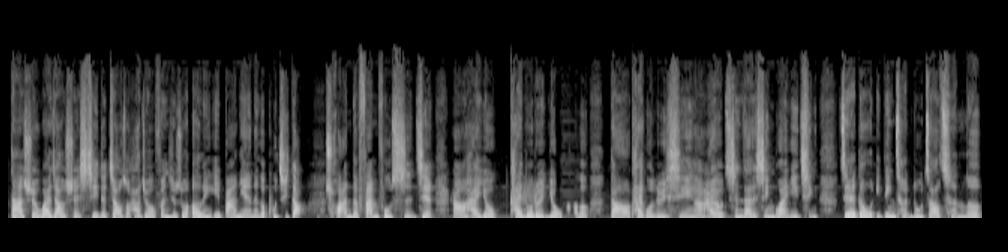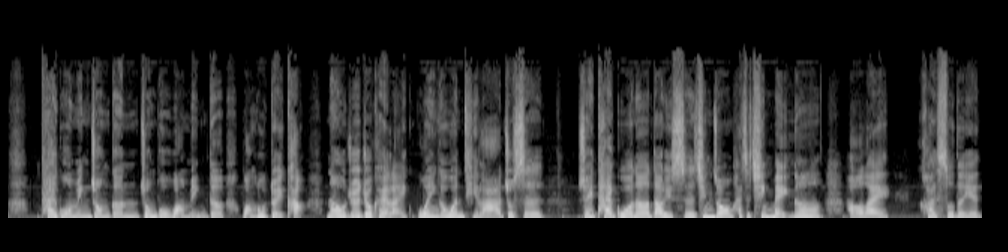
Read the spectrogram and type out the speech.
大学外交学系的教授，他就有分析说，二零一八年那个普吉岛。船的翻覆事件，然后还有太多的游客到泰国旅行啊，嗯、还有现在的新冠疫情，这些都一定程度造成了泰国民众跟中国网民的网络对抗。那我觉得就可以来问一个问题啦，就是所以泰国呢，到底是亲中还是亲美呢？好，来快速的也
